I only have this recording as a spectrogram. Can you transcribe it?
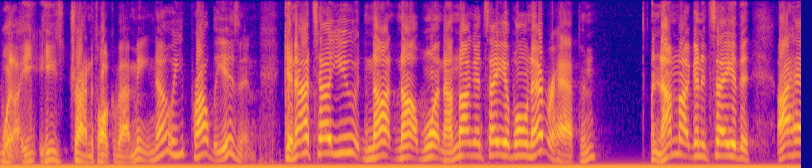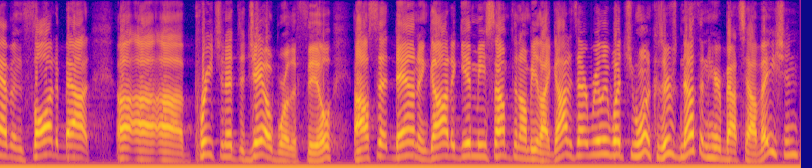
Well, he, he's trying to talk about me. No, he probably isn't. Can I tell you? Not, not one. I'm not going to tell you it won't ever happen. And I'm not going to tell you that I haven't thought about uh, uh, uh, preaching at the jail, Brother Phil. I'll sit down and God will give me something. I'll be like, God, is that really what you want? Because there's nothing here about salvation.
